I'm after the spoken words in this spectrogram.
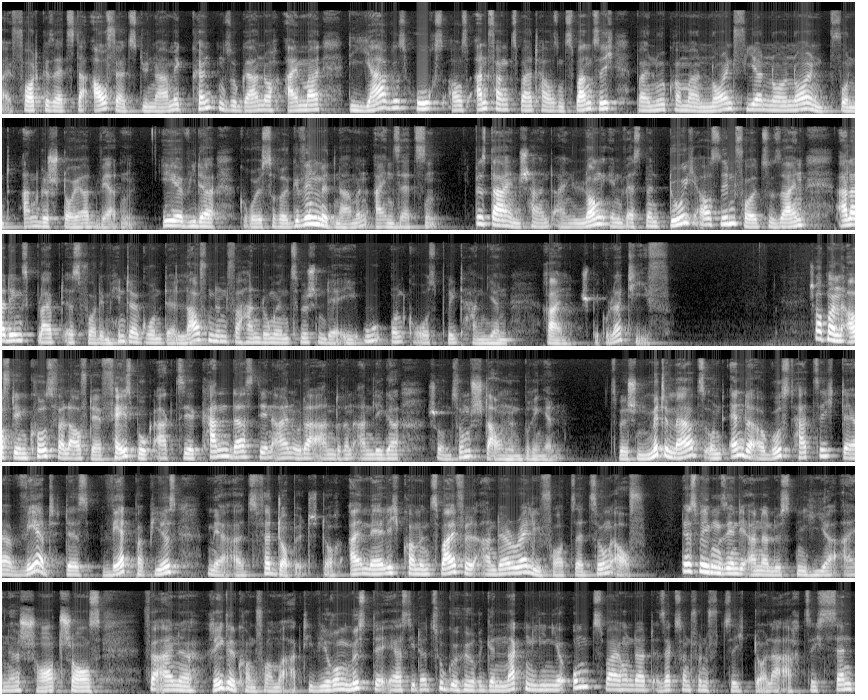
Bei fortgesetzter Aufwärtsdynamik könnten sogar noch einmal die Jahreshochs aus Anfang 2020 bei 0,9499 Pfund angesteuert werden, ehe wieder größere Gewinnmitnahmen einsetzen. Bis dahin scheint ein Long-Investment durchaus sinnvoll zu sein, allerdings bleibt es vor dem Hintergrund der laufenden Verhandlungen zwischen der EU und Großbritannien rein spekulativ. Schaut man auf den Kursverlauf der Facebook-Aktie, kann das den ein oder anderen Anleger schon zum Staunen bringen. Zwischen Mitte März und Ende August hat sich der Wert des Wertpapiers mehr als verdoppelt. Doch allmählich kommen Zweifel an der Rallye-Fortsetzung auf. Deswegen sehen die Analysten hier eine Short-Chance. Für eine regelkonforme Aktivierung müsste erst die dazugehörige Nackenlinie um 256,80 Dollar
